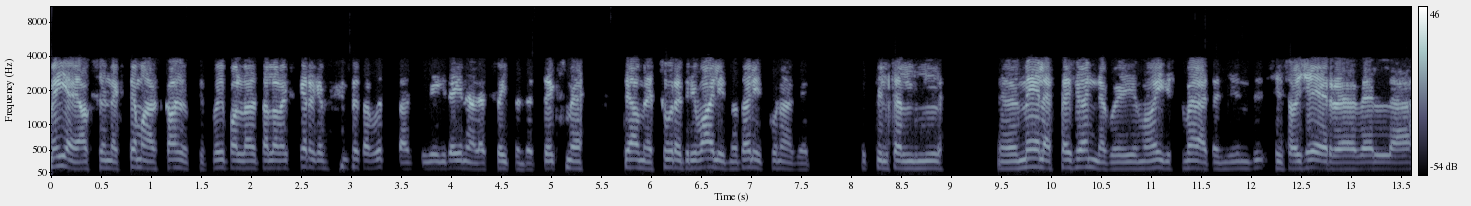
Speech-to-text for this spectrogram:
meie jaoks õnneks, tema jaoks kahjuks, et võib-olla tal oleks kergem seda võtta, kui keegi teine oleks võitnud, et eks me teame, et suured rivaalid nad olid kunagi, et, et küll seal äh, meeles see asi on ja kui ma õigesti mäletan, siis Ogier veel äh,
